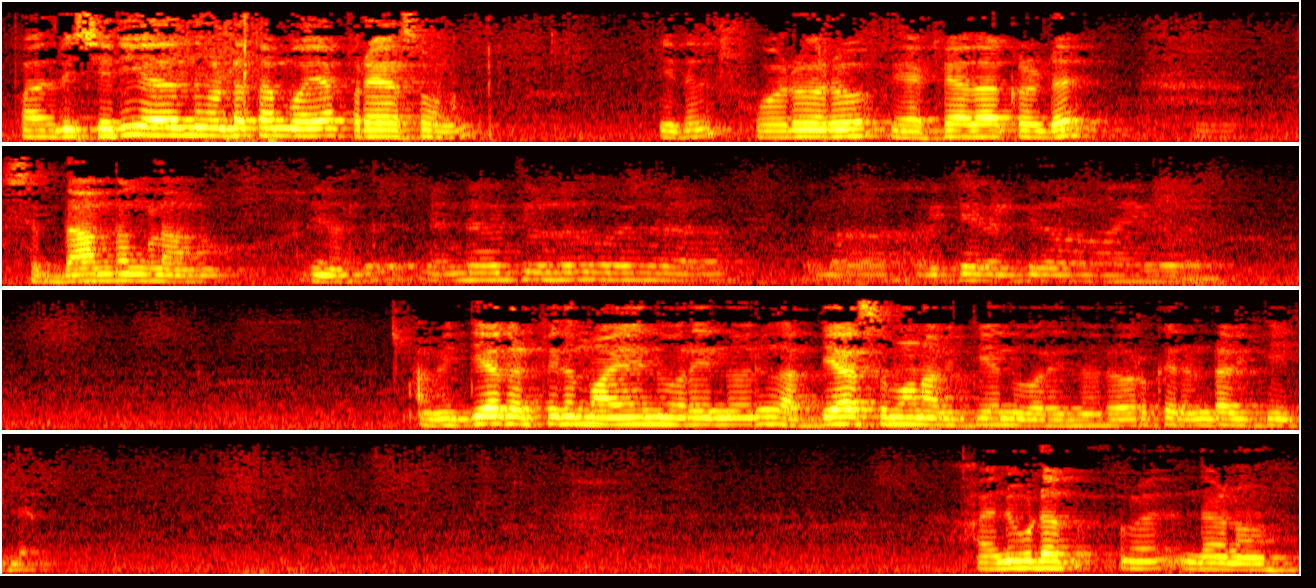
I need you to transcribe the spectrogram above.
അപ്പൊ അതിന് ശരിയാതെന്ന് കണ്ടെത്താൻ പോയ പ്രയാസമാണ്. ഇത് ഓരോരോ വ്യാഖ്യാതാക്കളുടെ സിദ്ധാന്തങ്ങളാണ്. രണ്ടാമത്തെ ഉള്ളത് പറയുന്നവരാണ് അവിദ്യ പറയുന്നത്. അവിദ്യ കല്പിതമായ എന്ന് പറയുന്നവർ അധ്യാസമാണ് അവിദ്യ എന്ന് പറയുന്നവർ അവർക്ക് രണ്ടവിദ്യ ഇല്ല അതിനൂടെ എന്താണ്?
